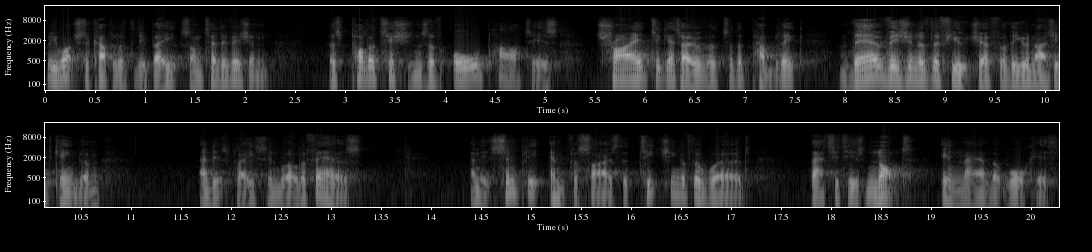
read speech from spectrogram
We watched a couple of the debates on television as politicians of all parties tried to get over to the public their vision of the future for the United Kingdom and its place in world affairs. And it simply emphasized the teaching of the word that it is not in man that walketh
